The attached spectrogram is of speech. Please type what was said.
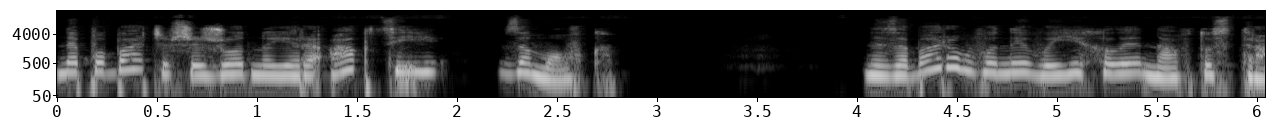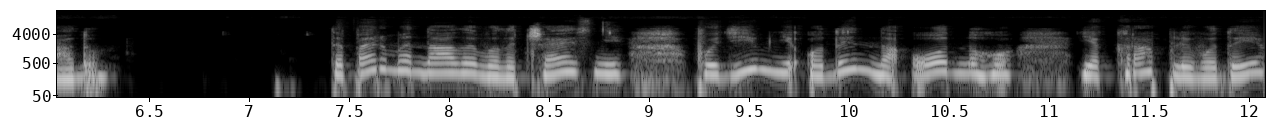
не побачивши жодної реакції, замовк. Незабаром вони виїхали на автостраду. Тепер минали величезні, подібні один на одного, як краплі води,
